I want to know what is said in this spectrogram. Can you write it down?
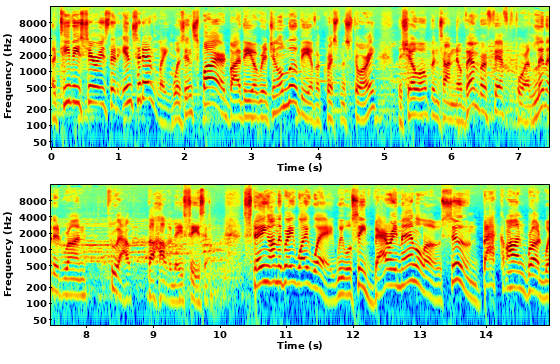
a TV series that incidentally was inspired by the original movie of A Christmas Story. The show opens on November 5th for a limited run throughout the holiday season. Staying on the Great White Way, we will see Barry Manilow soon back on Broadway.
